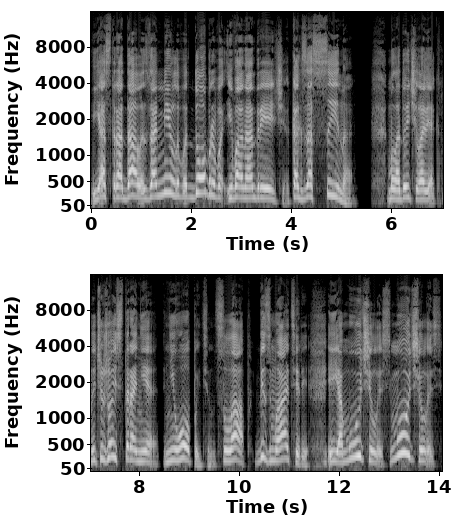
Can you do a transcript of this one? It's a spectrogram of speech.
Я страдала за милого, доброго Ивана Андреевича, как за сына. Молодой человек на чужой стороне, неопытен, слаб, без матери, и я мучилась, мучилась.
